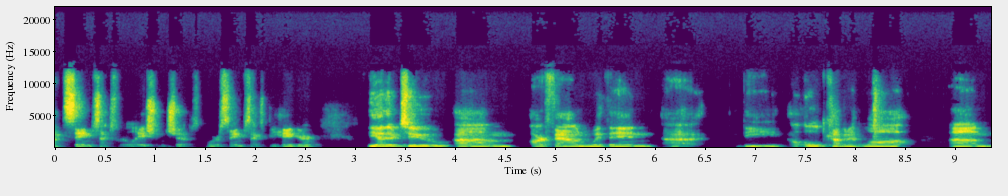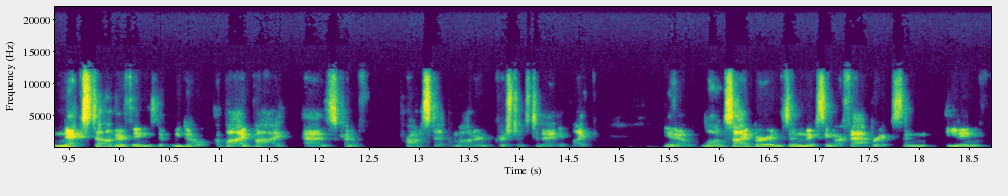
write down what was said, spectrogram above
like same-sex relationships or same-sex behavior. The other two um, are found within uh, the Old Covenant law, um, next to other things that we don't abide by as kind of Protestant modern Christians today, like you know, long sideburns and mixing our fabrics and eating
